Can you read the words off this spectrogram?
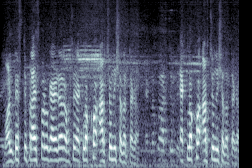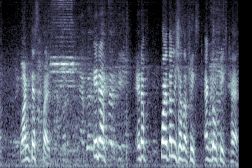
ওয়ান টেস্টে প্রাইস পড়বে গাড়িটার হচ্ছে এক লক্ষ আটচল্লিশ হাজার টাকা। এক লক্ষ আটচল্লিশ হাজার টাকা। ওয়ান টেস্ট প্রাইস এটা এটা পঁয়তাল্লিশ হাজার ফিক্সড একদম ফিক্সড হ্যাঁ।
